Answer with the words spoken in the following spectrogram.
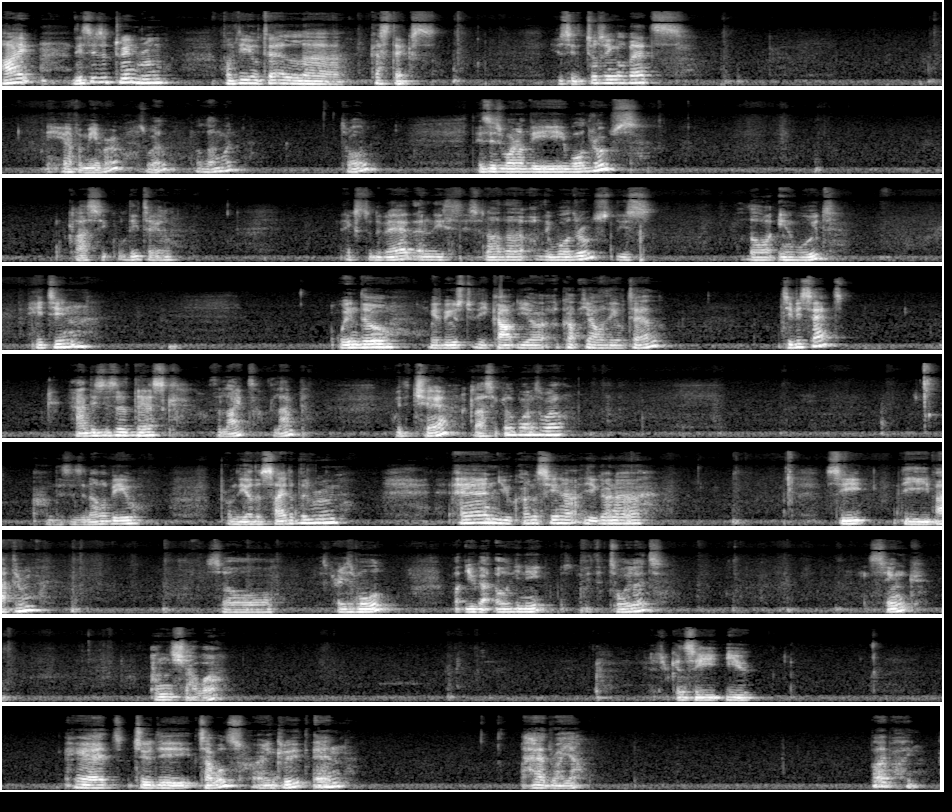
Hi, this is a twin room of the Hotel uh, Castex. You see two single beds. You have a mirror as well, a long one, tall. This is one of the wardrobes. Classical detail next to the bed, and this is another of the wardrobes. This door in wood, heating window with views to the courtyard, of the hotel, TV set, and this is a desk with a light, lamp, with a chair, a classical one as well. And this is another view from the other side of the room, and you're gonna see now. You're gonna see the bathroom. So it's very small but you got all you need with the toilet, sink, and shower. As you can see, you head to the towels are included and hair dryer. Bye bye.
